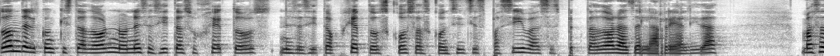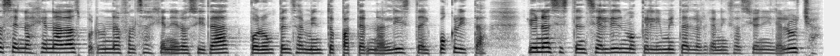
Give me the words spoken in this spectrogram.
donde el conquistador no necesita sujetos, necesita objetos, cosas, conciencias pasivas, espectadoras de la realidad, masas enajenadas por una falsa generosidad, por un pensamiento paternalista, hipócrita y un asistencialismo que limita la organización y la lucha.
